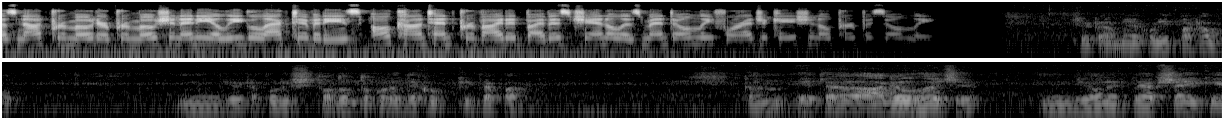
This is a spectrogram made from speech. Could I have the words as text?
does not promote or promotion any illegal activities. All content provided by this channel is meant only for educational purpose only. সেটা আমি এখনই পাঠাবো উম, যে এটা পুলিশ তদন্ত করে দেখুক কি ব্যাপার কারণ এটা আগেও হয়েছে উম, যে অনেক ব্যবসায়ীকে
